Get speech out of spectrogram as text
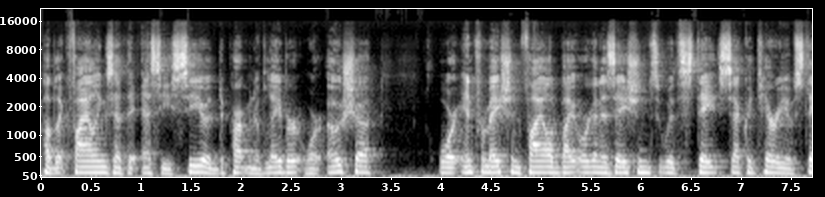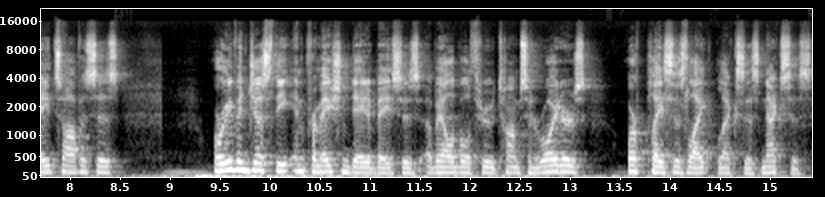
public filings at the SEC or the Department of Labor or OSHA, or information filed by organizations with state Secretary of State's offices, or even just the information databases available through Thomson Reuters or places like LexisNexis.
